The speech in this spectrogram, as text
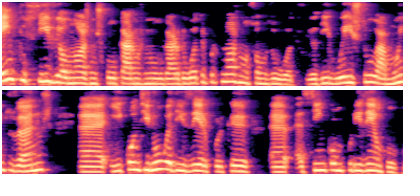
É impossível nós nos colocarmos no lugar do outro porque nós não somos o outro. Eu digo isto há muitos anos e continuo a dizer, porque assim como, por exemplo,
